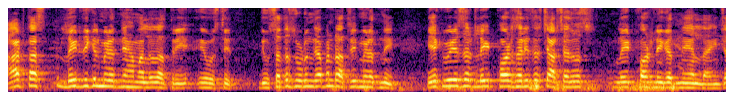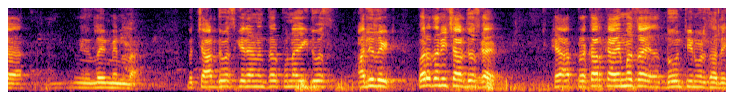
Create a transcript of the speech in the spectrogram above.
आठ तास लाइट देखील मिळत नाही आम्हाला रात्री व्यवस्थित. दिवसा तर सोडून द्या पण रात्री मिळत नाही. एक वेळ जर लाइट फॉल्ट झाली तर चार चार दिवस लाइट फॉल्ट निघत नाही यांना ह्यांच्या लाईनमॅनला मग चार दिवस गेल्यानंतर पुन्हा एक दिवस आली लाइट परत आणि चार दिवस गायब. ह्या प्रकार कायमच आहे दोन तीन वर्ष झाले.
